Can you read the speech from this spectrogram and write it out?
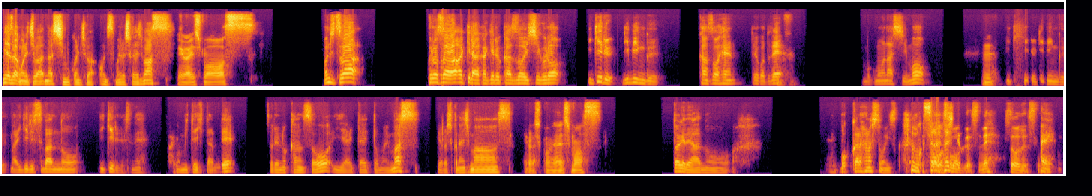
皆さん、こんにちは。ナッシーもこんにちは。本日もよろしくお願いします。お願いします。本日は、黒沢明×和夫石黒、生きるリビング感想編ということで、僕もナッシーもうん、生きるリビング、まあ、イギリス版の生きるですね、はいを見てきたんで、それの感想を言い合いたいと思います。よろしくお願いします。よろしくお願いします。というわけで、あの、僕から話してもいいですか？僕から話してそうですね。そうですね。はい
